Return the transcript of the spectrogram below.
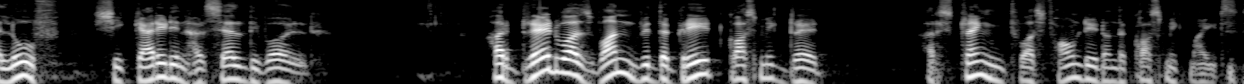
Aloof, she carried in herself the world. Her dread was one with the great cosmic dread. Her strength was founded on the cosmic mights.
